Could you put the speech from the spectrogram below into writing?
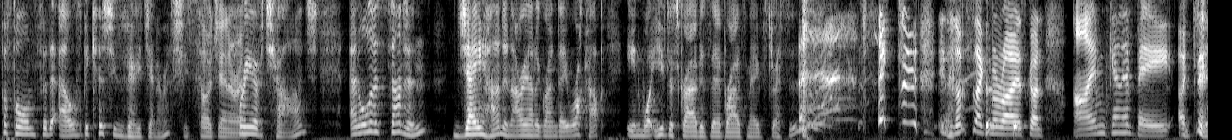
perform for the elves because she's very generous. She's so generous. free of charge. And all of a sudden, J Hud and Ariana Grande rock up in what you've described as their bridesmaids' dresses. It looks like Mariah's gone. I'm gonna be. A d-"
